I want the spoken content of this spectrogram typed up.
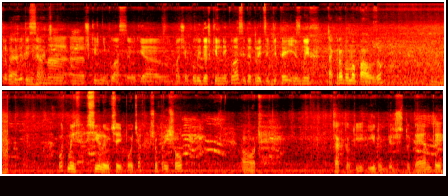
Треба Е, дивитися іммігрантів. на е, шкільні класи. От я бачив, коли йде шкільний клас, іде 30 дітей, із них Так, робимо паузу. От ми сіли у цей потяг, що прийшов. От. Так тут їдуть більш студенти,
